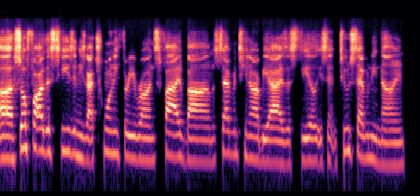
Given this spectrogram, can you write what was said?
Uh, so far this season, he's got 23 runs, five bombs, 17 RBIs, a steal. He's hitting 279.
